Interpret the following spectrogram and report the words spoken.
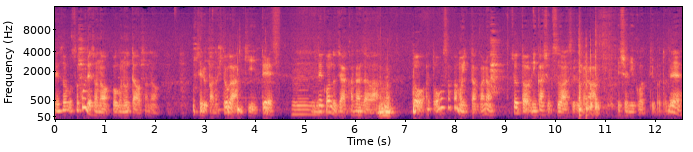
でそそこでその僕の歌をそのシェルパの人が聴いてうん。で今度じゃあ金沢とあと大阪も行ったんかな。ちょっと2カ所ツアーするから一緒に行こうっていうことで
